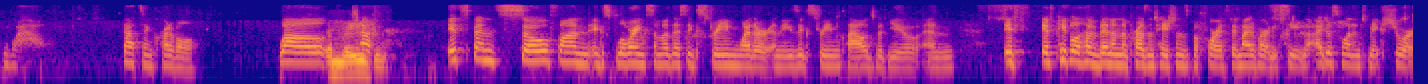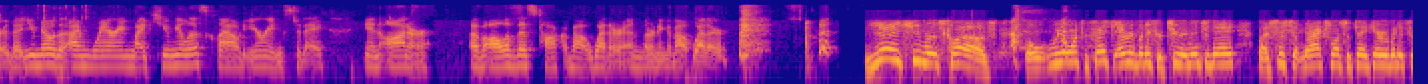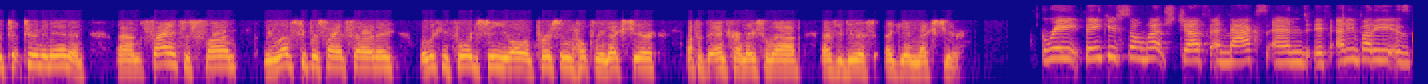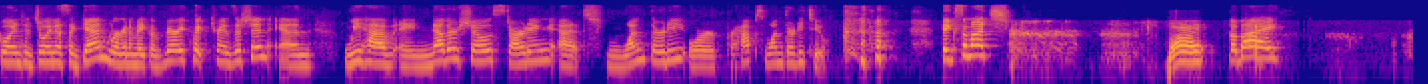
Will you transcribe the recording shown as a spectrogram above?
Wow. That's incredible. Well, amazing. Jeff, it's been so fun exploring some of this extreme weather and these extreme clouds with you. And if if people have been in the presentations before us, they might have already seen, but I just wanted to make sure that you know that I'm wearing my Cumulus Cloud earrings today in honor of all of this talk about weather and learning about weather. Yay, Cumulus Clouds. Well, we want to thank everybody for tuning in today. My assistant Max wants to thank everybody for tuning in. And um, science is fun. We love Super Science Saturday. We're looking forward to seeing you all in person, hopefully next year, up at the NCAR Mesa Lab as we do this again next year. Great. Thank you so much, Jeff and Max. And if anybody is going to join us again, we're going to make a very quick transition and we have another show starting at 1.30 or perhaps 1.32. Thanks so much. Bye. Bye-bye.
